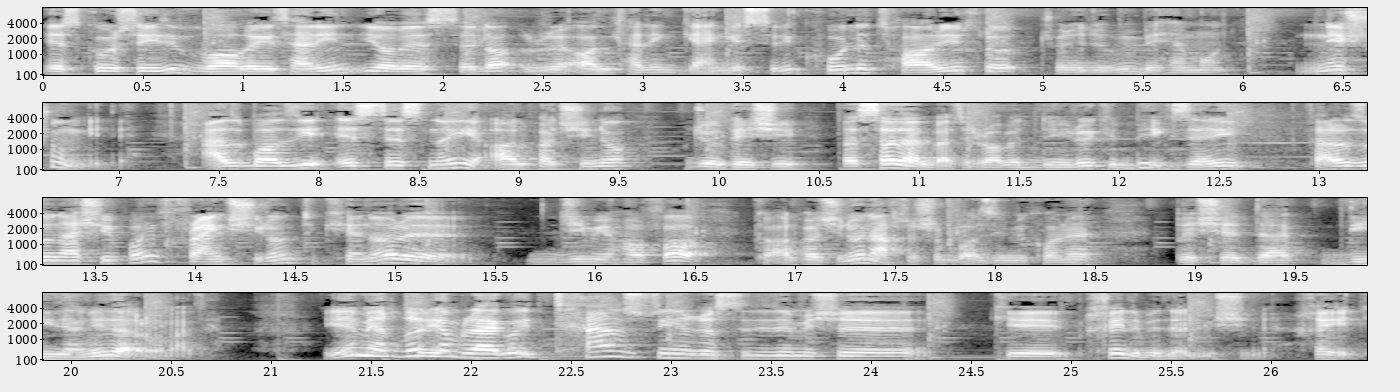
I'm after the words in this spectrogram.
اسکورسیزی واقعی ترین یا به اصطلاح رئال ترین گنگستری کل تاریخ رو جلوی دوربین بهمون نشون میده. از بازی استثنایی آلپاچینو جوپشی و صد البته رابط دینیرو که بگذریم فراز و نشیب های فرانک شیران تو کنار جیمی هافا که آلپاچینو نقشش رو بازی می‌کنه به شدت دیدنی در اومده. یه مقداری هم رگای تنز تو این قصه دیده میشه که خیلی به دل میشینه. خیلی.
